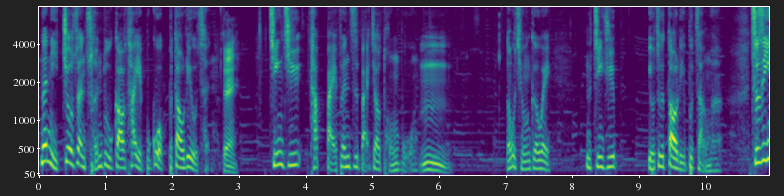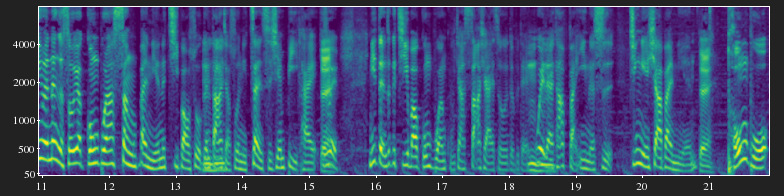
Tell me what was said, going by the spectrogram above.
那你就算纯度高，它也不过不到六成。对，金居它百分之百叫铜箔，嗯，那我请问各位，那金居有这个道理不涨吗？只是因为那个时候要公布它上半年的季报，所以我跟大家讲说，你暂时先避开，对。因为你等这个季报公布完，股价杀下来之后，对不对？嗯未来它反映的是今年下半年对，铜箔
